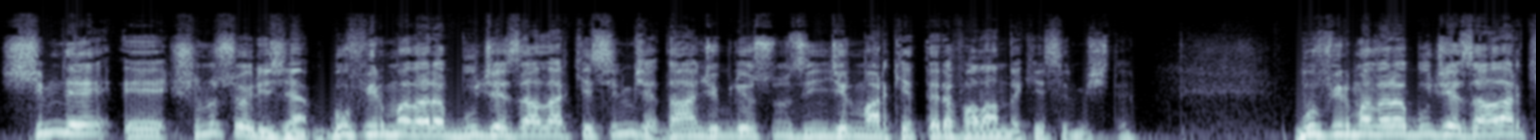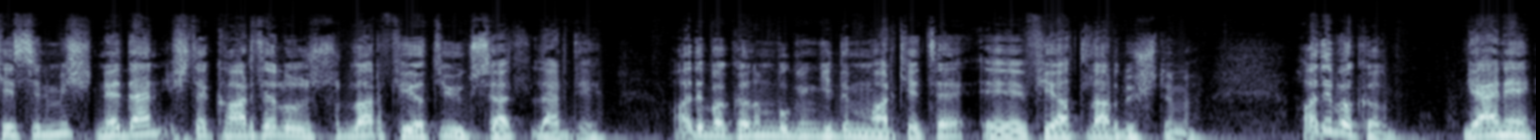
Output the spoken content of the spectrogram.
Şimdi e, şunu söyleyeceğim. Bu firmalara bu cezalar kesilmiş ya. Daha önce biliyorsunuz zincir marketlere falan da kesilmişti. Bu firmalara bu cezalar kesilmiş. Neden? İşte kartel oluşturdular fiyatı yükselttiler diye. Hadi bakalım bugün gidin markete e, fiyatlar düştü mü? Hadi bakalım. Yani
